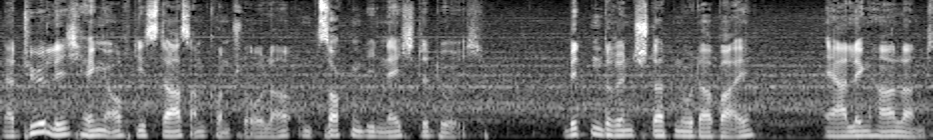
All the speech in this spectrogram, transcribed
Natürlich hängen auch die Stars am Controller und zocken die Nächte durch. Mittendrin statt nur dabei Erling Haaland.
